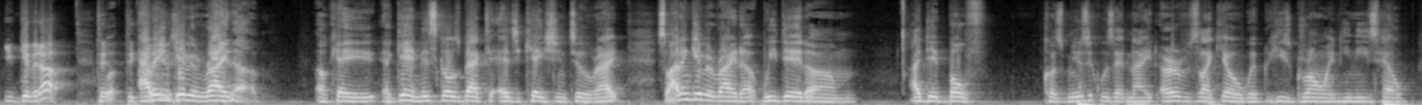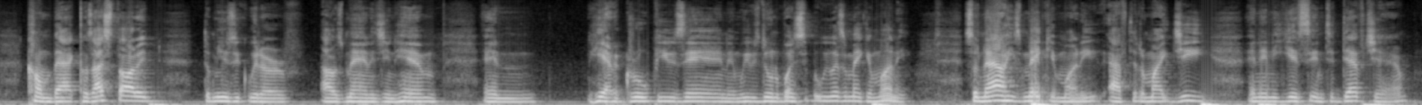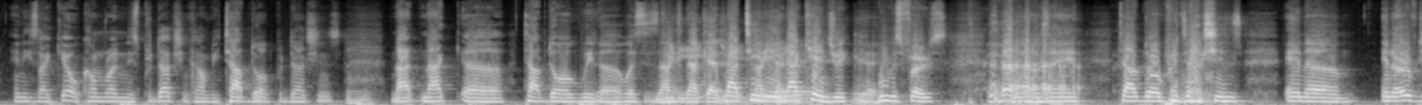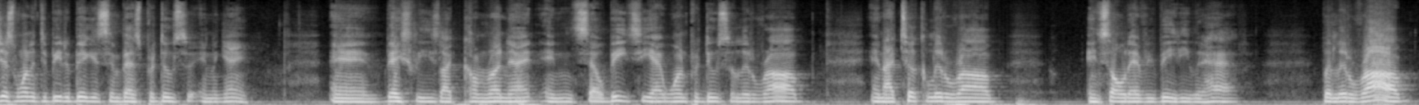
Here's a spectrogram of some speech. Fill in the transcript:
you give it up. To, Well, to I didn't give it right up. Okay, again, this goes back to education too, right? So I didn't give it right up. We did, um, I did both, because music was at night. Irv was like, "Yo, he's growing. He needs help. Come back." Because I started the music with Irv. I was managing him, and he had a group he was in, and we was doing a bunch, of, but we wasn't making money. So now he's making money after the Mic G, and then he gets into Def Jam, and he's like, "Yo, come run this production company, Top Dog Productions, not not uh, Top Dog with uh, what's his not, name? not Kendrick. not TD, not Kendrick. Yeah. We was first. you know what I'm saying? Top Dog Productions, and um, and Irv just wanted to be the biggest and best producer in the game. And basically, he's like, "Come run that and sell beats." He had one producer, Little Rob, and I took Little Rob and sold every beat he would have. But Little Rob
